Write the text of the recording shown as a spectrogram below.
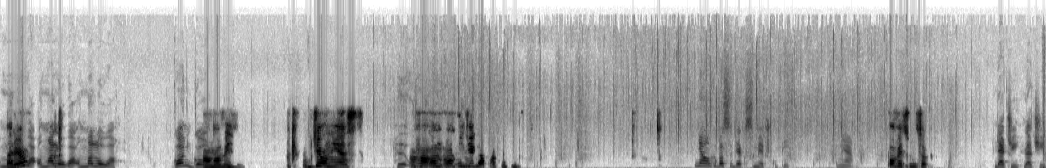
On Serio? Loła, on ma loła, on ma loła. Goń go. A no widzę. Gdzie on jest? Aha, on, on idzie gapa kupić. Nie, on chyba sobie jak smiecz kupi. Nie. Powiedz mi co. Leci, leci.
